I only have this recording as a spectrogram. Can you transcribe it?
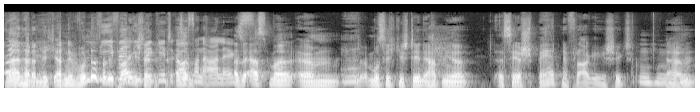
Nein, hat er nicht. Er hat eine wundervolle Liebe, Frage Liebe gestellt. geht raus an Alex. Also erstmal ähm, muss ich gestehen, er hat mir sehr spät eine Frage geschickt. Mhm. Ähm,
